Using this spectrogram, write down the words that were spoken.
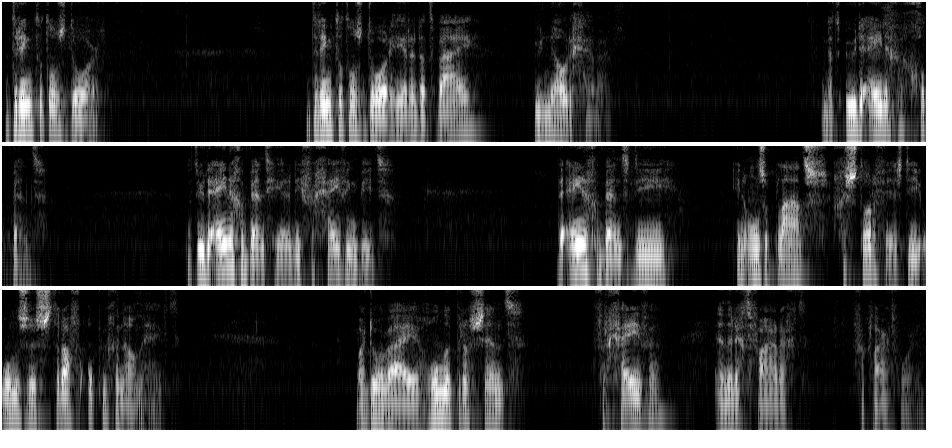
dring tot ons door. Dring tot ons door, Heere, dat wij u nodig hebben. En dat u de enige God bent. Dat u de enige bent, Heer, die vergeving biedt. De enige bent die in onze plaats gestorven is, die onze straf op u genomen heeft. Waardoor wij 100% vergeven en rechtvaardigd verklaard worden.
